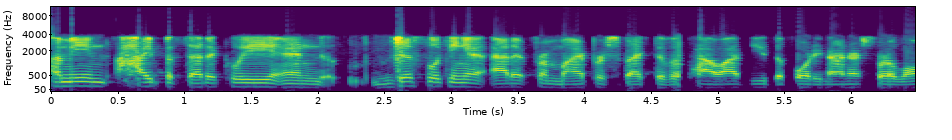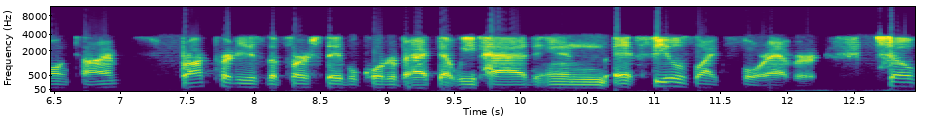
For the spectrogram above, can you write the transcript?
I mean, hypothetically, and just looking at, at it from my perspective of how I viewed the 49ers for a long time, Brock Purdy is the first stable quarterback that we've had in, it feels like forever. So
